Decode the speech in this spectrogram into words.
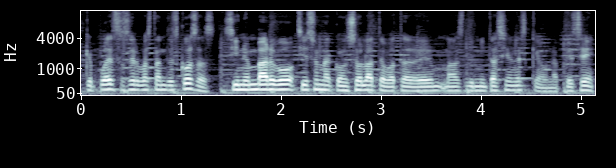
que puedes hacer bastantes cosas. Sin embargo si es una consola te va a traer más limitaciones que una PC.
